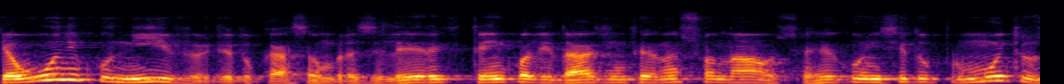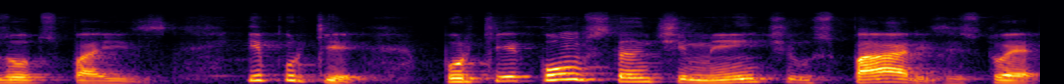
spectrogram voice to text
que é o único nível de educação brasileira que tem qualidade internacional. Isso é reconhecido por muitos outros países. E por quê? Porque constantemente os pares, isto é,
